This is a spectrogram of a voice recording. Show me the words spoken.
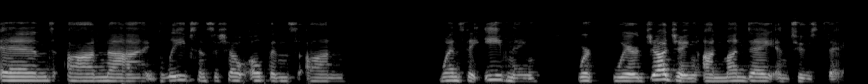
And on, uh, I believe since the show opens on Wednesday evening, we're, we're judging on Monday and Tuesday.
